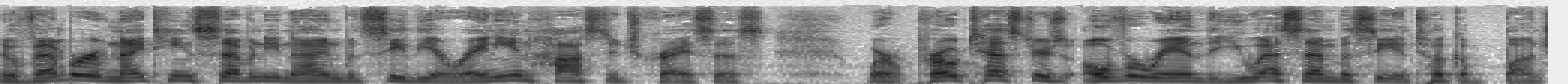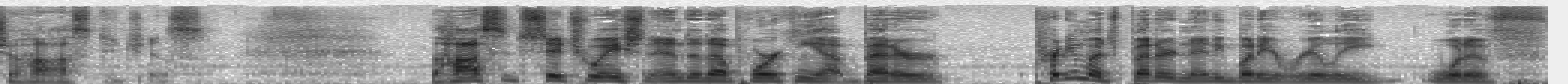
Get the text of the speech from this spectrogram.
November of 1979 would see the Iranian hostage crisis, where protesters overran the U.S. embassy and took a bunch of hostages. The hostage situation ended up working out better, pretty much better than anybody really would have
